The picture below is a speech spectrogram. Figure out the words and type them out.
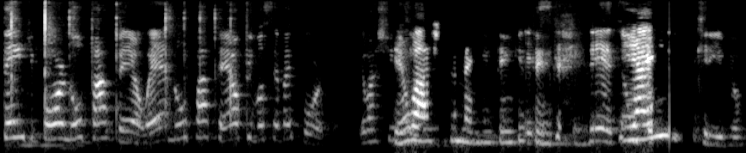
tem que pôr no papel. É no papel que você vai pôr. Eu acho, eu acho também, tem que ter. Escrever, tem e um aí, incrível.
